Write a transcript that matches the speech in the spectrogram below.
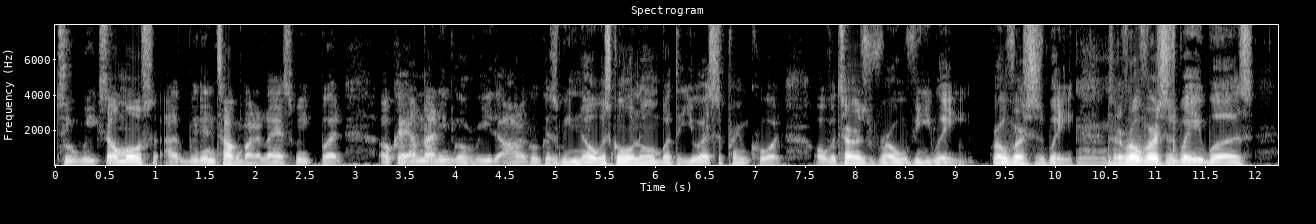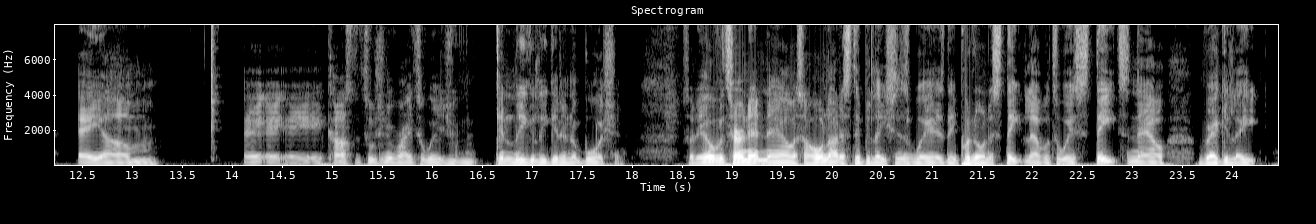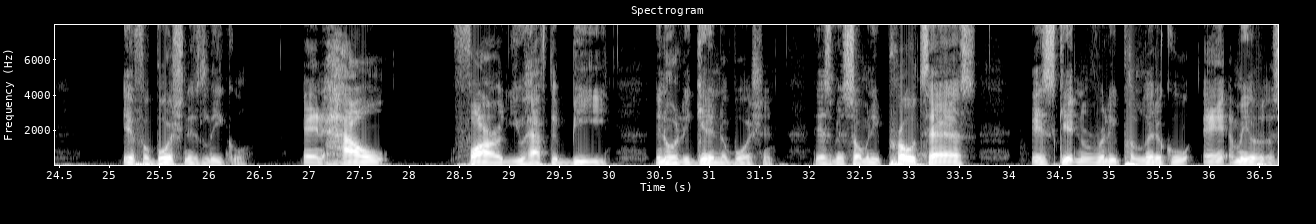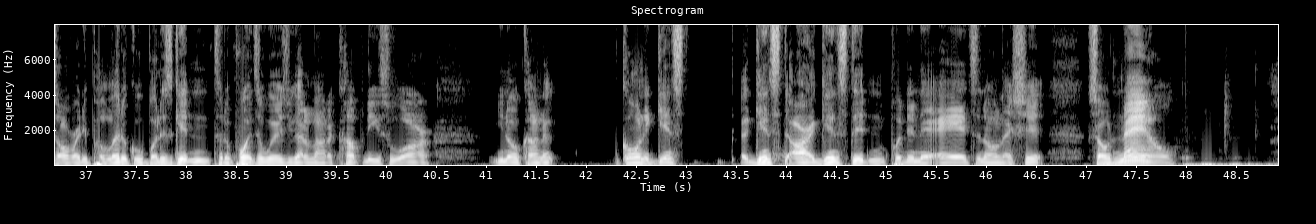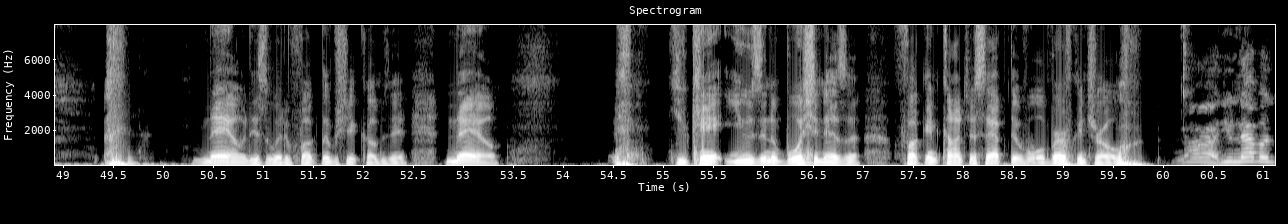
two weeks almost. I, we didn't talk about it last week, but okay, I'm not even gonna read the article because we know what's going on. But the U.S. Supreme Court overturns Roe v. Wade, Roe versus Wade. So the Roe versus Wade was a um a, a, a constitutional right to where you can, can legally get an abortion. So they overturn that now. It's a whole lot of stipulations where they put it on a state level to where states now regulate if abortion is legal and how far you have to be in order to get an abortion. There's been so many protests. It's getting really political, and I mean it's already political, but it's getting to the point to where you got a lot of companies who are, you know, kind of going against against are against it and putting in their ads and all that shit. So now now this is where the fucked up shit comes in. Now you can't use an abortion as a fucking contraceptive or birth control. Nah, you never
